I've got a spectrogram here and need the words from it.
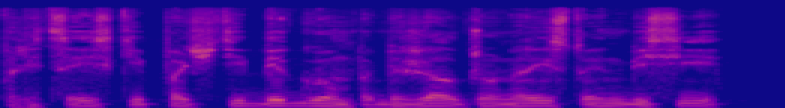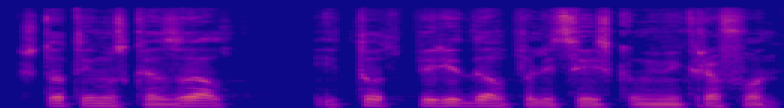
Полицейский почти бегом побежал к журналисту NBC, что-то ему сказал, и тот передал полицейскому микрофон.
